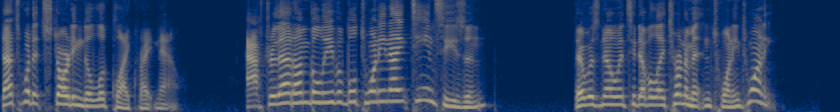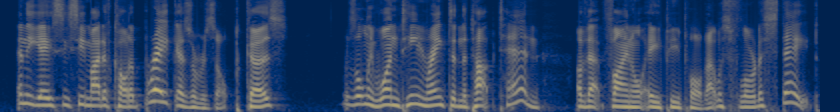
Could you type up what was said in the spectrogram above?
That's what it's starting to look like right now. After that unbelievable 2019 season, there was no NCAA tournament in 2020. And the ACC might have called a break as a result because there was only one team ranked in the top 10 of that final AP poll. That was Florida State.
